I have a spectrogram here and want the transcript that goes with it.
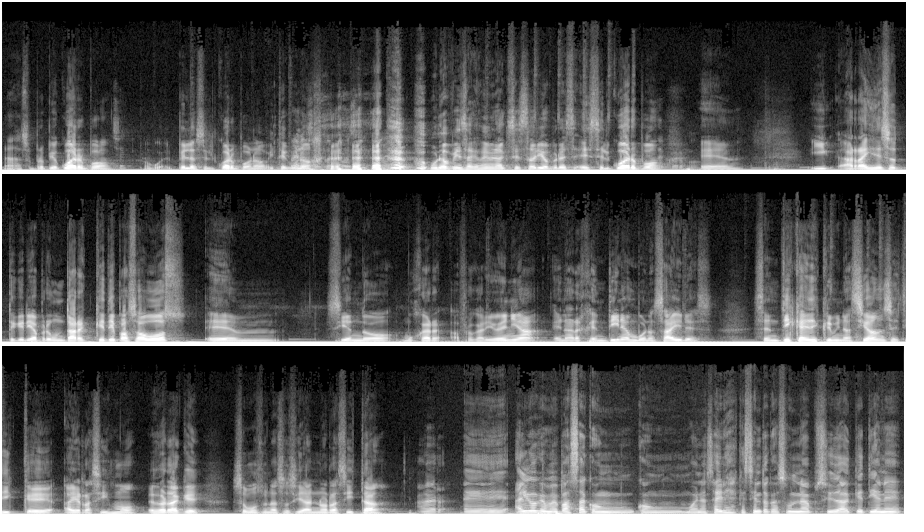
nada, su propio cuerpo. El pelo es el cuerpo, ¿no? Viste que uno, uno piensa que es medio un accesorio, pero es, es el cuerpo. Es el cuerpo. Eh, y a raíz de eso te quería preguntar, ¿qué te pasó a vos eh, siendo mujer afrocaribeña en Argentina, en Buenos Aires? ¿Sentís que hay discriminación? ¿Sentís que hay racismo? ¿Es verdad que somos una sociedad no racista? A ver, eh, algo que me pasa con, con Buenos Aires es que siento que es una ciudad que tiene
